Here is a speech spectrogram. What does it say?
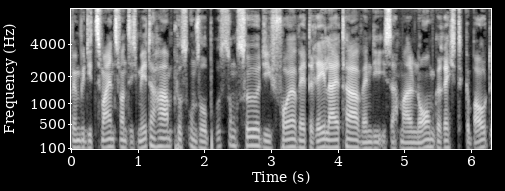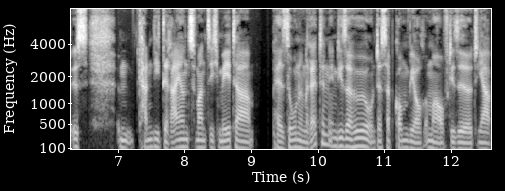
wenn wir die 22 Meter haben plus unsere Brüstungshöhe, die Feuerwehrdrehleiter, wenn die, ich sag mal, normgerecht gebaut ist, ähm, kann die 23 Meter Personen retten in dieser Höhe und deshalb kommen wir auch immer auf diese ja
